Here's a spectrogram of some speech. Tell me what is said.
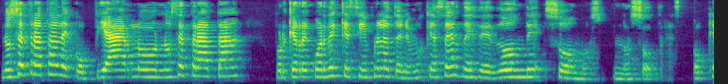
No se trata de copiarlo, no se trata, porque recuerden que siempre lo tenemos que hacer desde donde somos nosotras, ¿ok?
